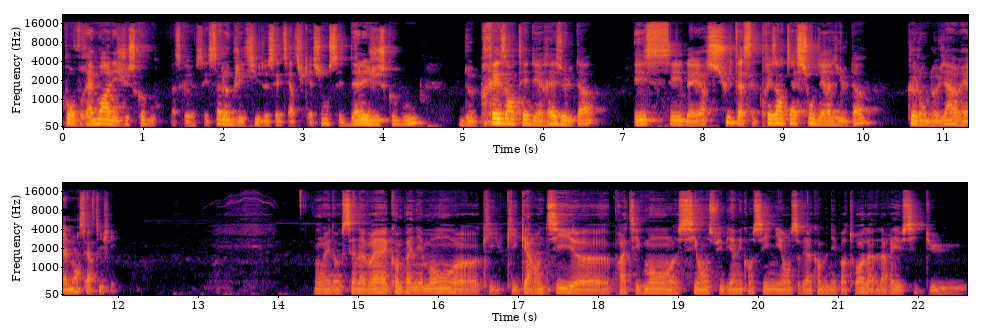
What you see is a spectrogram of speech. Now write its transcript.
pour vraiment aller jusqu'au bout. Parce que c'est ça l'objectif de cette certification, c'est d'aller jusqu'au bout, de présenter des résultats, et c'est d'ailleurs suite à cette présentation des résultats que l'on devient réellement certifié. Oui, donc c'est un vrai accompagnement euh, qui, qui, garantit euh, pratiquement, euh, si on suit bien les consignes et on se fait accompagner par toi, la, réussite du,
